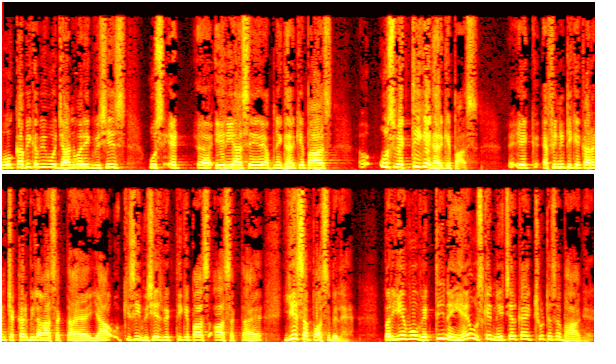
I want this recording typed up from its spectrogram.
वो कभी कभी वो जानवर एक विशेष उस एरिया से अपने घर के पास, उस व्यक्ति के घर के पास, एक एफिनिटी के कारण चक्कर भी लगा सकता है या किसी विशेष व्यक्ति के पास आ सकता है, ये सब पॉसिबल है। पर ये वो व्यक्ति नहीं है, उसके नेचर का एक छोटा सा भाग है।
